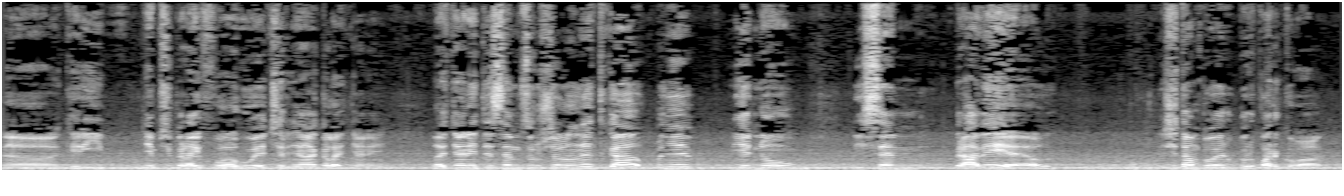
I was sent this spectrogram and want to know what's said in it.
eh, který mě připadají v úvahu je Černák a Letňany. Letňany ty jsem zrušil hnedka úplně jednou, když jsem právě jel, že tam pojedu, budu parkovat.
